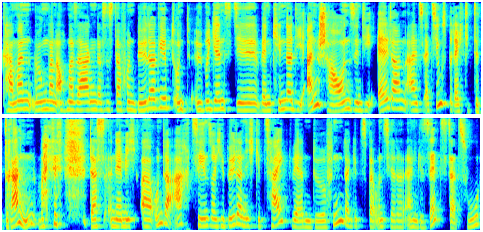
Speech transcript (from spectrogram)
kann man irgendwann auch mal sagen, dass es davon Bilder gibt. Und übrigens, die, wenn Kinder die anschauen, sind die Eltern als Erziehungsberechtigte dran, weil dass nämlich äh, unter 18 solche Bilder nicht gezeigt werden dürfen. Da gibt es bei uns ja ein Gesetz dazu.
